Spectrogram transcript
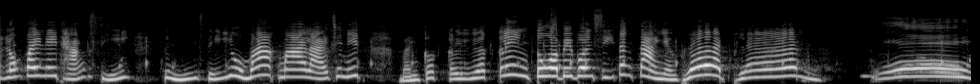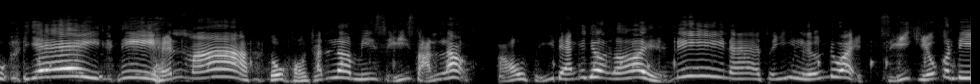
ดลงไปในถังสีซึ่งมีสีอยู่มากมายหลายชนิด มันก็เกลือกลิ้งตัวไปบนสีต่างๆ อย่างเพลิดเพลิน ว้าวเย้ นี่เห็นมาตัวของฉันเริ่มมีสีสันแล้ว เอาสีแดงเยอะๆเลย นี่แน่สีเหลืองด้วย สีเขียวก็ดี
